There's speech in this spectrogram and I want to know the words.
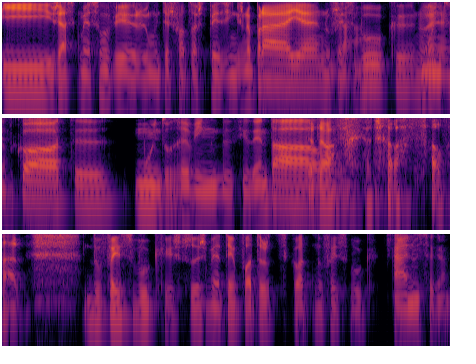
e já se começam a ver muitas fotos de pezinhos na praia, no Já. Facebook, não muito é? decote, muito rabinho de fio dental. Eu estava a- eu estava a falar do Facebook, as pessoas metem fotos de decote no Facebook. Ah, no Instagram.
